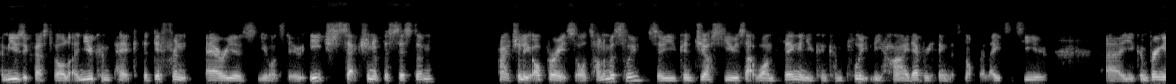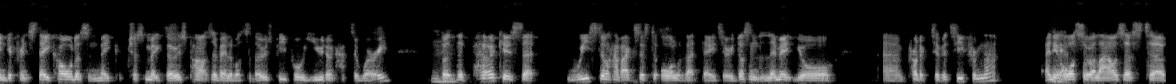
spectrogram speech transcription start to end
a music festival and you can pick the different areas you want to do. Each section of the system actually operates autonomously. So you can just use that one thing and you can completely hide everything that's not related to you. Uh, you can bring in different stakeholders and make just make those parts available to those people. You don't have to worry. Mm-hmm. But the perk is that we still have access to all of that data. It doesn't limit your uh, productivity from that. And yeah. it also allows us to,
